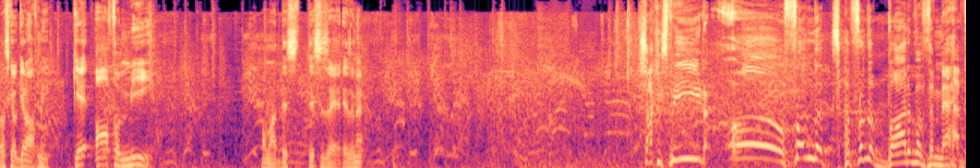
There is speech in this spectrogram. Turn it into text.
Let's go. Get off me. Get off of me. Hold on. This this is it, isn't it? Shocking speed. Oh, from the from the bottom of the map.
